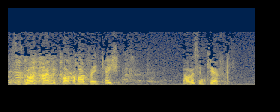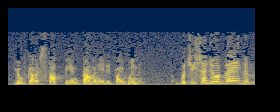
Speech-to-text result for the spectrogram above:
This is no time to talk about vacations. Now listen carefully. You've got to stop being dominated by women. But you said to obey them.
